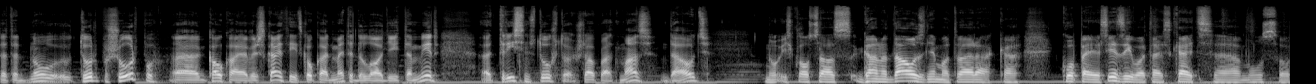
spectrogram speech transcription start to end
Tad, nu, turpu šurpu kaut kā jau ir skaitīts, kaut kāda metodoloģija tam ir. 300 tūkstoši, tāprāt, maz, daudz nu, izklausās gana daudz, ņemot vērā, ka kopējais iedzīvotājs skaits mūsu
